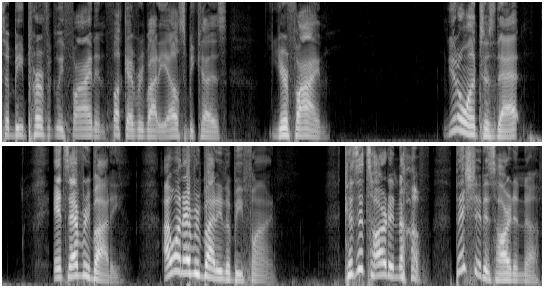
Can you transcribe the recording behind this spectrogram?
to be perfectly fine and fuck everybody else because you're fine. You don't want just that. It's everybody. I want everybody to be fine. Cause it's hard enough. This shit is hard enough.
